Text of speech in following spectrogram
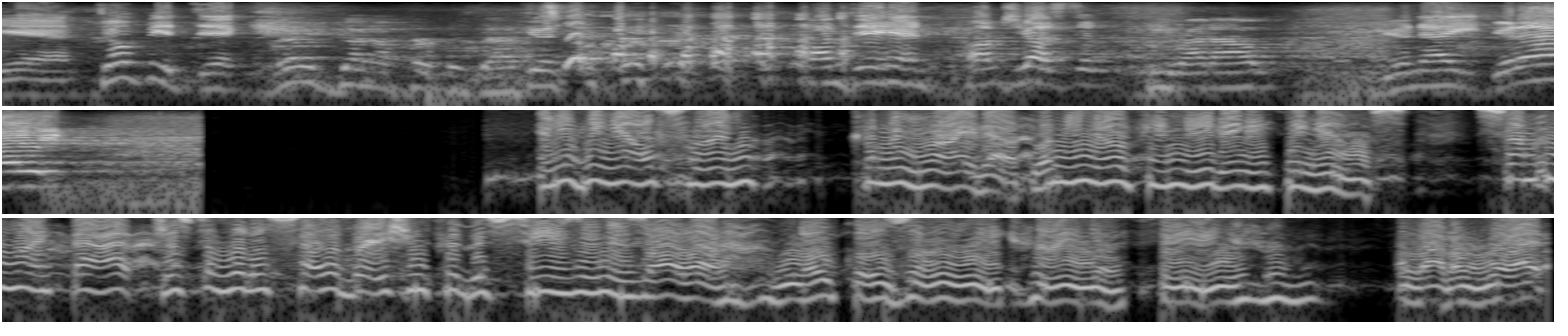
Yeah. Don't be a dick. that was done on purpose, guys. I'm Dan. I'm Justin. T right out. Good night. Good night. Anything else, hon? Coming right up. Let me know if you need anything else. Something like that. Just a little celebration for the season is all a locals only kind of thing. A lot of what?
